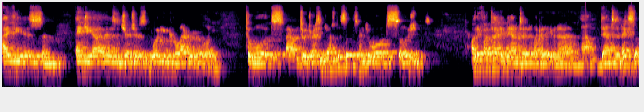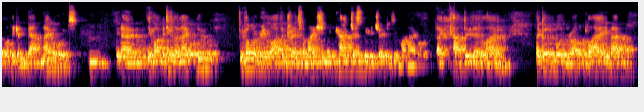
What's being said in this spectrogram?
atheists and NGOs and churches working collaboratively towards um, to address injustices and towards solutions. And if I take it down to like a, even a, um, down to the next level, I think about neighbourhoods. You know, in my particular neighbourhood, if I want to bring life and transformation, it can't just be the churches in my neighbourhood. They can't do that alone. they've got an important role to play, but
